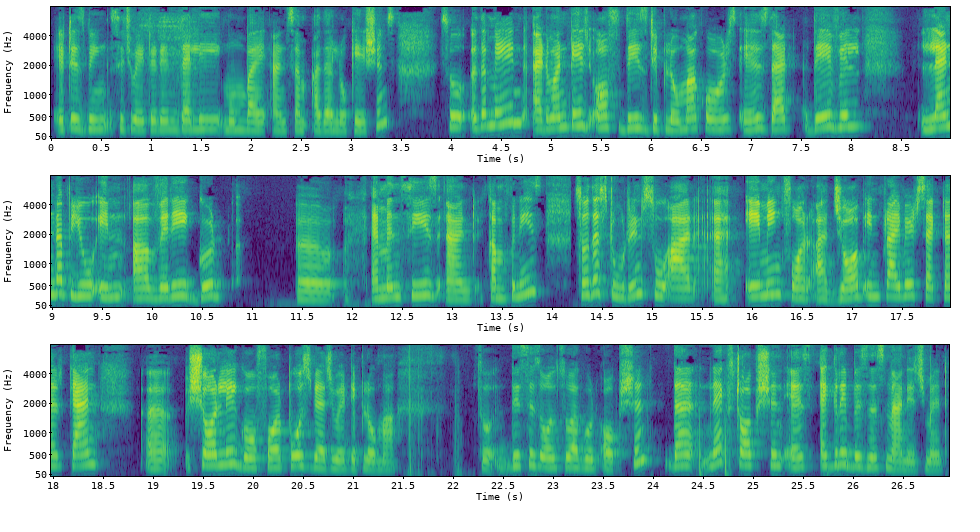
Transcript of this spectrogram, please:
it is being situated in Delhi, Mumbai, and some other locations. So, the main advantage of these diploma course is that they will land up you in a very good uh, MNCs and companies. So the students who are uh, aiming for a job in private sector can uh, surely go for postgraduate diploma. So this is also a good option. The next option is agribusiness management.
